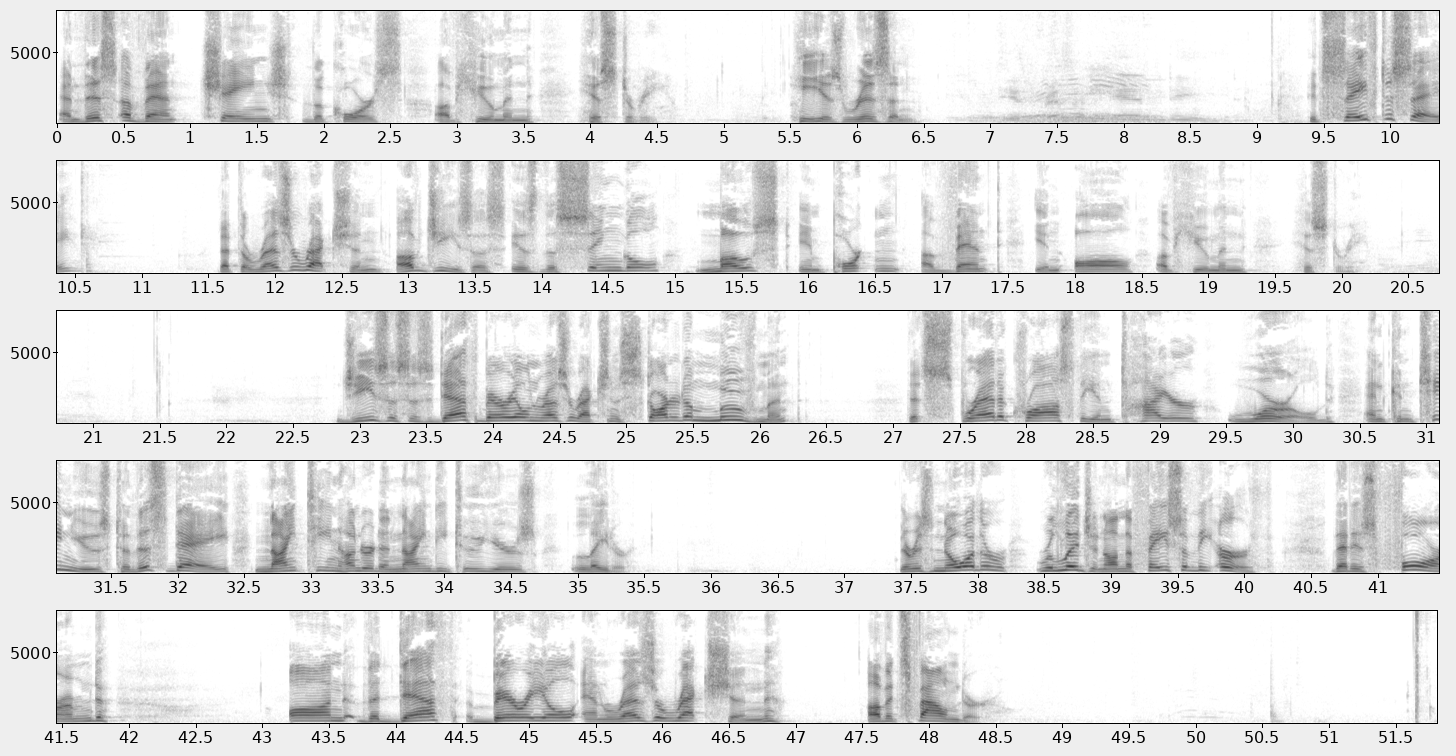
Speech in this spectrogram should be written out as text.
And this event changed the course of human history. He is risen. He is risen it's safe to say that the resurrection of Jesus is the single most important event in all of human history. Jesus' death, burial, and resurrection started a movement that spread across the entire world and continues to this day, 1992 years later. There is no other religion on the face of the earth that is formed on the death, burial, and resurrection of its founder.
